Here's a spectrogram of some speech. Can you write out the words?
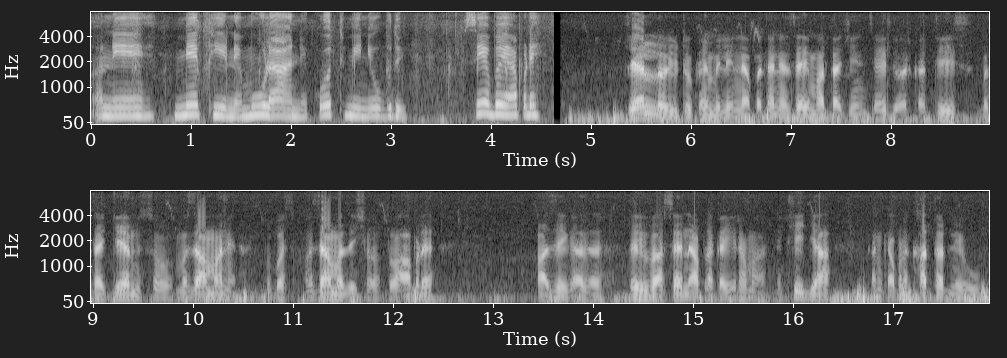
અને મેથી ને મૂળા ને કોથમીર ને એવું બધું છે ભાઈ આપણે? હેલો યુટ્યુબ ફેમિલીના બધાને જય માતાજી જય દ્વારકાધીશ. બધા કેમ છો? મજામાં ને? તો બસ મજામાં જઈશો તો આપણે આજે રવિવાર છે ને આપણે કાંઈ હીરામાં નથી ગયા, કારણ કે આપણે ખાતરને એવું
